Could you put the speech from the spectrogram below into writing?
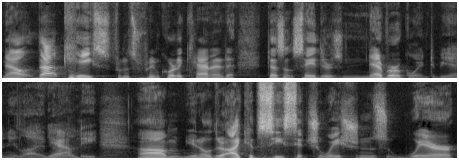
Now, that case from the Supreme Court of Canada doesn't say there's never going to be any liability. Um, you know, there, I could see situations where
